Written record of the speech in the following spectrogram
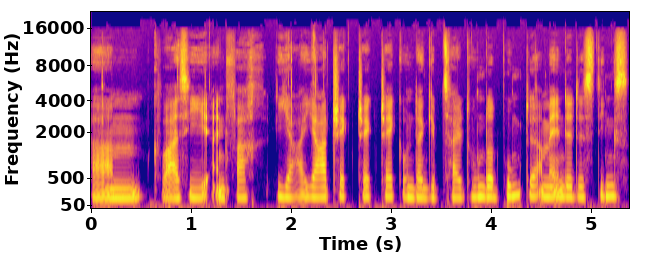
ähm, quasi einfach ja, ja, check, check, check und dann gibt es halt 100 Punkte am Ende des Dings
